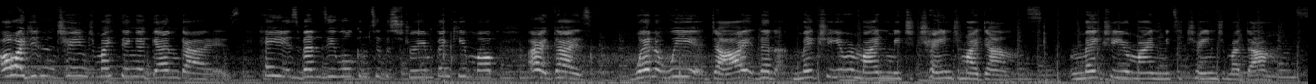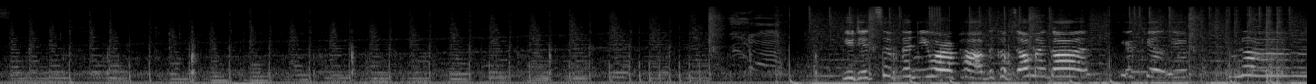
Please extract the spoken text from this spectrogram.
Oh, I didn't change my thing again, guys. Hey, it's Venzi. Welcome to the stream. Thank you, Mob. All right, guys. When we die, then make sure you remind me to change my dance. Make sure you remind me to change my dance. You did something. You are a part of the Cubs. Oh my god. You're killed. You. No.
